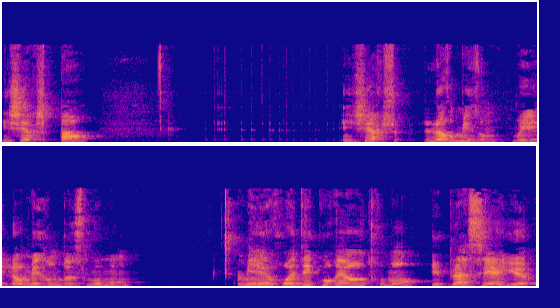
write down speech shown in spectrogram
ils cherchent pas ils cherchent leur maison, vous voyez, leur maison de ce moment, mais redécorée autrement et placée ailleurs.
